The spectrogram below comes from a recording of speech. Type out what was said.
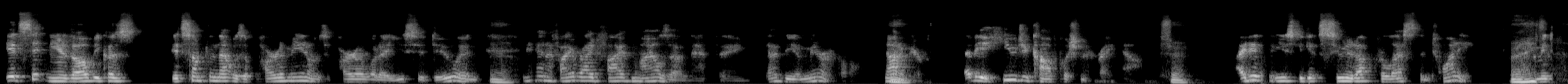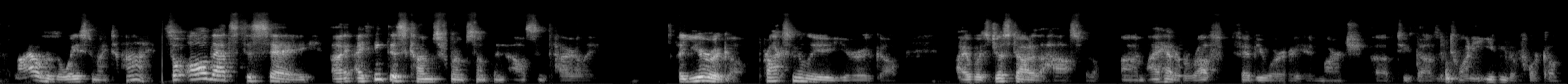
it's sitting here though because it's something that was a part of me and it was a part of what I used to do. And Yeah. man, if I ride five miles on that thing, that'd be a miracle. Not Yeah. a miracle. That'd be a huge accomplishment right now. Sure. I didn't used to get suited up for less than 20. Right. I mean, miles is a waste of my time. So all that's to say, I, I think this comes from something else entirely. A year ago, approximately a year ago, I was just out of the hospital. Um, I had a rough February and March of 2020, even before COVID.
